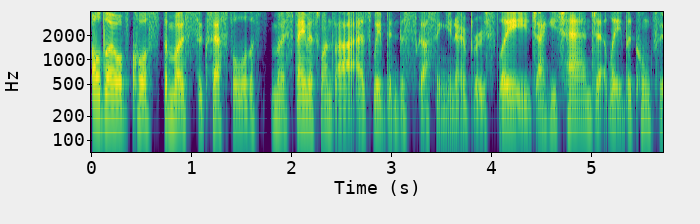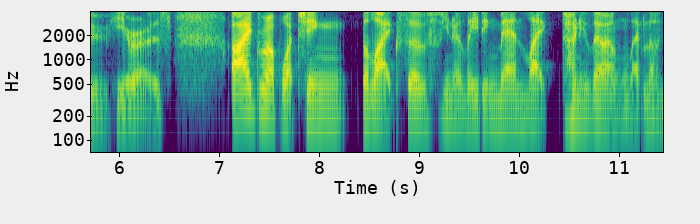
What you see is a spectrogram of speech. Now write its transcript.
Although, of course, the most successful or the most famous ones are, as we've been discussing, you know, Bruce Lee, Jackie Chan, Jet Li, the Kung Fu heroes. I grew up watching the likes of, you know, leading men like Tony Leung, like Lon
